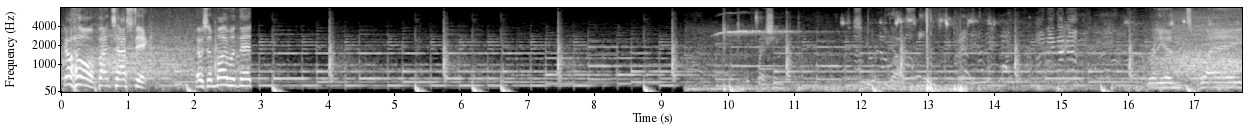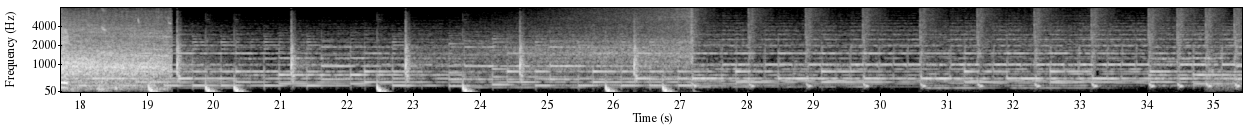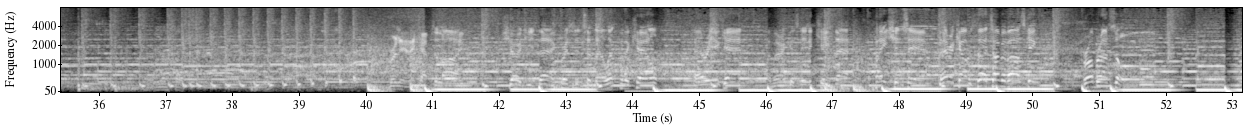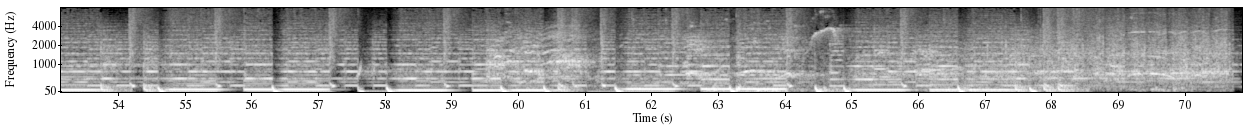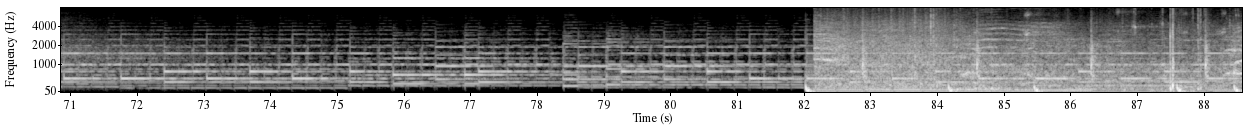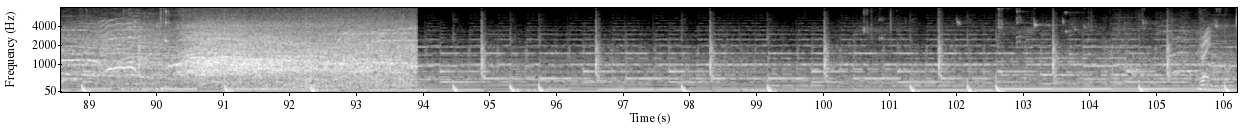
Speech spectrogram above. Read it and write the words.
Oh, fantastic. There was a moment there. Brilliant play. Alive. Shoji's there. Christenson, they'll look for the kill. Perry again. Here. There it comes. Third time of asking from Russell.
